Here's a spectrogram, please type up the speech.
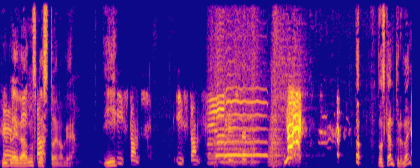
Hun ble Eh, verdensmester i noe. I Isdans. Isdans. Nei! Nå skremte du meg.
